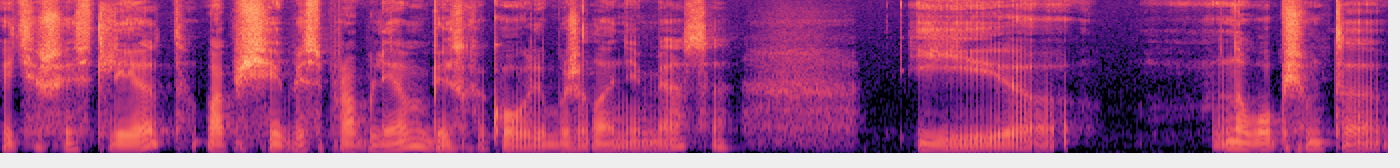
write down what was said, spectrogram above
эти шесть лет вообще без проблем, без какого-либо желания мяса. И, ну, в общем-то,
